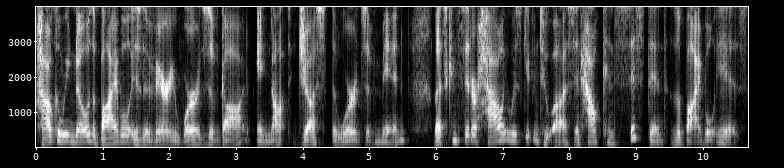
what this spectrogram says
How can we know the Bible is the very words of God and not just the words of men? Let's consider how it was given to us and how consistent the Bible is.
